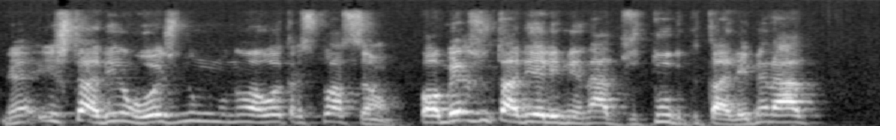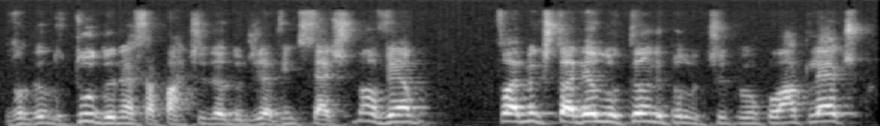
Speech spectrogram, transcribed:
né, e estariam hoje numa outra situação. O Palmeiras não estaria eliminado de tudo que está eliminado, jogando tudo nessa partida do dia 27 de novembro. O Flamengo estaria lutando pelo título com o Atlético.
